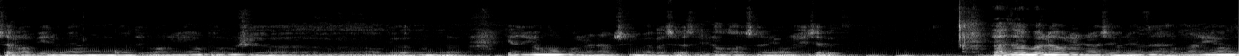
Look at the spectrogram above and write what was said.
الأسفل سرابيل من قطران يغشى يجزي الله كل نفس ما كسبت إن الله سريع الحساب هذا بلاغ للناس ولينذروا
